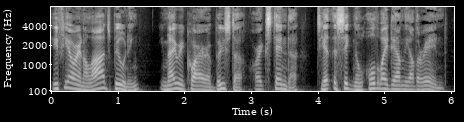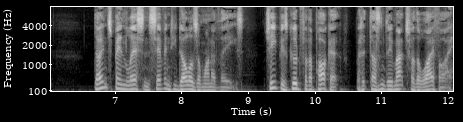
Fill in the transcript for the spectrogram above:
If you are in a large building, you may require a booster or extender to get the signal all the way down the other end. Don't spend less than $70 on one of these. Cheap is good for the pocket, but it doesn't do much for the Wi Fi.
